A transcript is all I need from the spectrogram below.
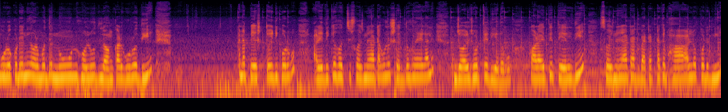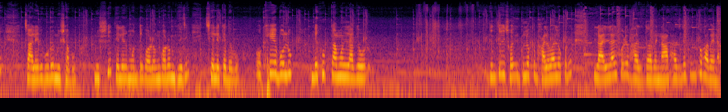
গুঁড়ো করে নিয়ে ওর মধ্যে নুন, হলুদ, লঙ্কার গুঁড়ো দিয়ে একটা পেস্ট তৈরি করব। আর এদিকে হচ্ছে সজনে ডাঁটাগুলো সেদ্ধ হয়ে গেলে জল ঝরতে দিয়ে দেবো। কড়াইতে তেল দিয়ে সজনে ডাঁটার ব্যাটারটাকে ভালো করে নিয়ে চালের গুঁড়ো মিশাবো। মিশিয়ে তেলের মধ্যে গরম গরম ভেজে ছেলেকে দেবো। ও খেয়ে বলুক, দেখুক কেমন লাগে ওর। কিন্তু এই এগুলোকে ভালো ভালো করে লাল লাল করে ভাজতে হবে, না ভাজলে কিন্তু হবে না।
